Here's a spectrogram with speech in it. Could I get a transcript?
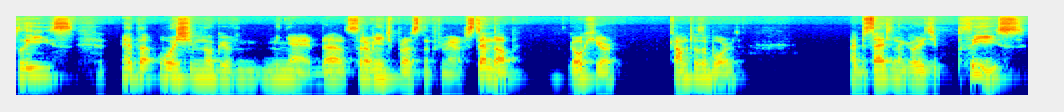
please? Это очень много меняет, да? Сравните просто, например, stand up, go here, come to the board. Обязательно говорите please,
